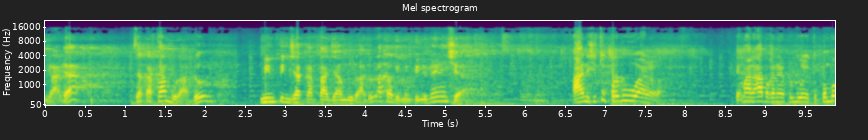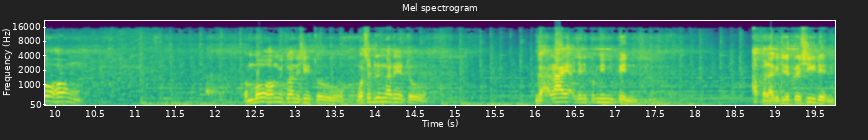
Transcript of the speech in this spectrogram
Nggak ada. Jakarta amburadul, mimpin Jakarta aja amburadul, apalagi mimpin Indonesia. Anies itu perbual. Kayak mana apa karena perbual itu? Pembohong. Pembohong itu Anies itu. Gak usah dengar itu. Nggak layak jadi pemimpin. Apalagi jadi presiden.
